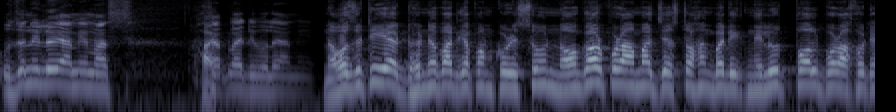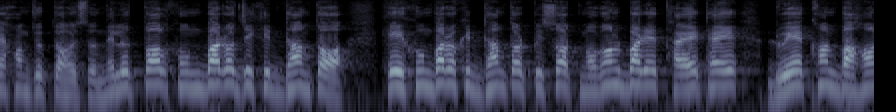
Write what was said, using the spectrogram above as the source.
উজনিলৈ আমি মাছ। ছাপ্লাই দিবলৈ আমি নৱজ্যোতি ধন্যবাদ জ্ঞাপন কৰিছোঁ। নগাঁৱৰ পৰা আমাৰ জ্যেষ্ঠ সাংবাদিক নীলোৎপল বৰাৰ সৈতে সংযুক্ত হৈছোঁ। নীলোৎপল সোমবাৰৰ যি সিদ্ধান্ত সেই সোমবাৰৰ সিদ্ধান্তৰ পিছত মঙলবাৰে ঠায়ে ঠায়ে দুই এখন বাহন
